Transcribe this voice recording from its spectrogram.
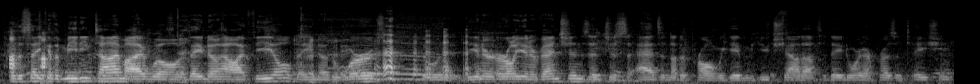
for the sake of the meeting time, I will, they know how I feel, they know the words, the the inter, early interventions, it just adds another prong. We gave them a huge shout out today during our presentation,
